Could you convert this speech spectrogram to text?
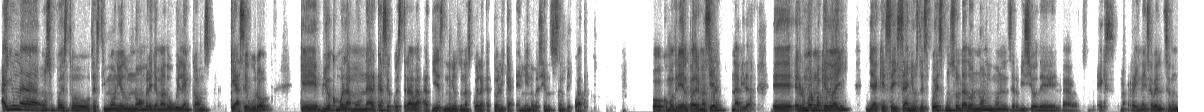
hay una, un supuesto testimonio de un hombre llamado William Combs que aseguró que vio cómo la monarca secuestraba a 10 niños de una escuela católica en 1964. O como diría el padre Maciel, Navidad. Eh, el rumor no quedó ahí, ya que seis años después, un soldado anónimo en el servicio de la ex reina Isabel II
